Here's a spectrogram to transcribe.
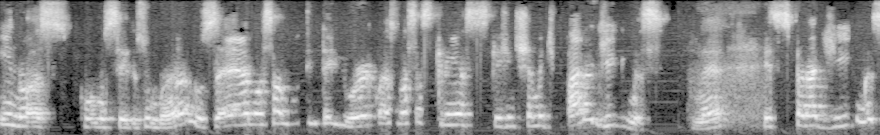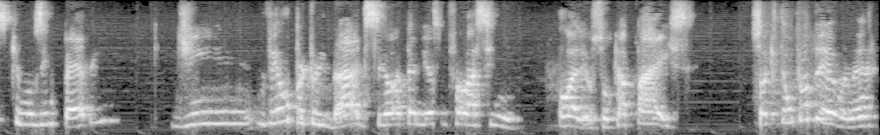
e nós, como seres humanos, é a nossa luta interior com as nossas crenças, que a gente chama de paradigmas, né? Esses paradigmas que nos impedem de ver oportunidades, ou até mesmo falar assim, olha, eu sou capaz. Só que tem um problema, né?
